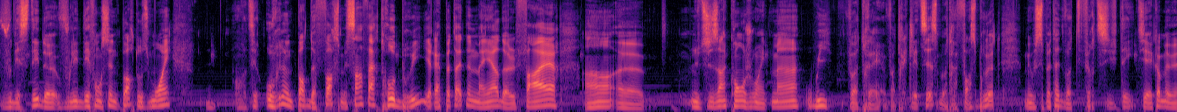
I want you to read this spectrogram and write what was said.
vous décidez de vous défoncer une porte ou du moins on va dire, ouvrir une porte de force, mais sans faire trop de bruit, il y aurait peut-être une manière de le faire en euh, utilisant conjointement, oui, votre, votre athlétisme, votre force brute, mais aussi peut-être votre furtivité. Il y, a comme, a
